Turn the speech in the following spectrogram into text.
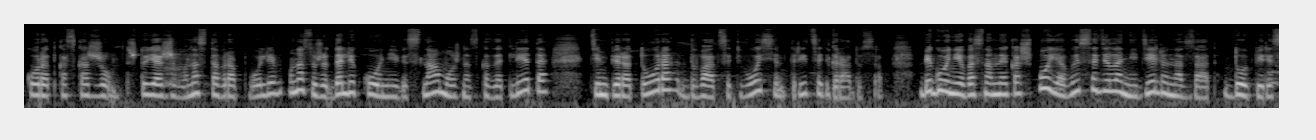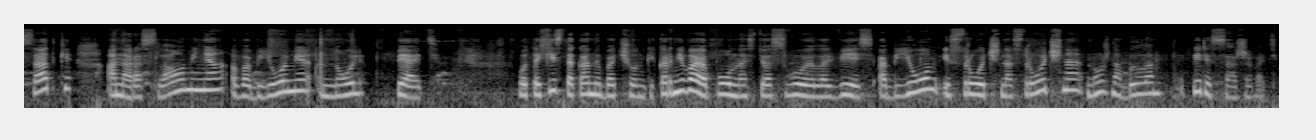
коротко скажу, что я живу на Ставрополе. У нас уже далеко не весна, можно сказать лето. Температура 28-30 градусов. Бегонии в основные кашпо я высадила неделю назад. До пересадки она росла у меня в объеме 0,5 вот такие стаканы бочонки. Корневая полностью освоила весь объем и срочно-срочно нужно было пересаживать.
